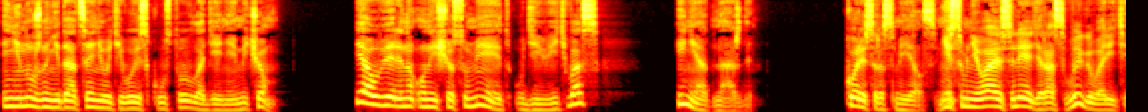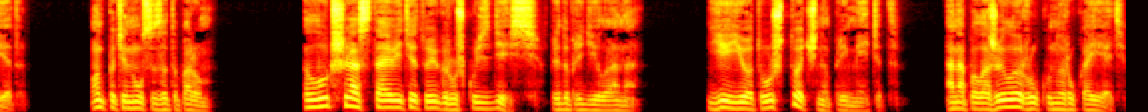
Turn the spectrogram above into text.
И не нужно недооценивать его искусство владения мечом. Я уверена, он еще сумеет удивить вас, и не однажды. Корис рассмеялся. «Не сомневаюсь, леди, раз вы говорите это». Он потянулся за топором. «Лучше оставить эту игрушку здесь», — предупредила она. «Ее-то уж точно приметит». Она положила руку на рукоять.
